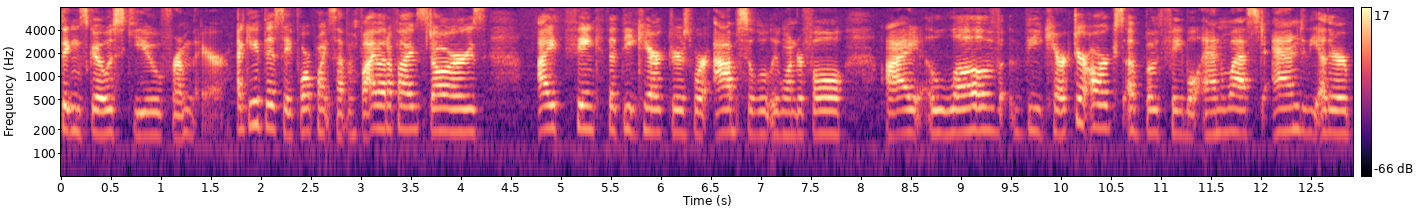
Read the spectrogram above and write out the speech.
things go askew from there. I gave this a 4.75 out of 5 stars. I think that the characters were absolutely wonderful. I love the character arcs of both Fable and West and the other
